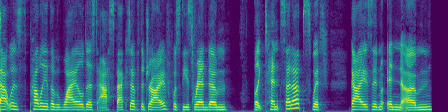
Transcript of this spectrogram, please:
that was probably the wildest aspect of the drive was these random like tent setups with guys in in um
